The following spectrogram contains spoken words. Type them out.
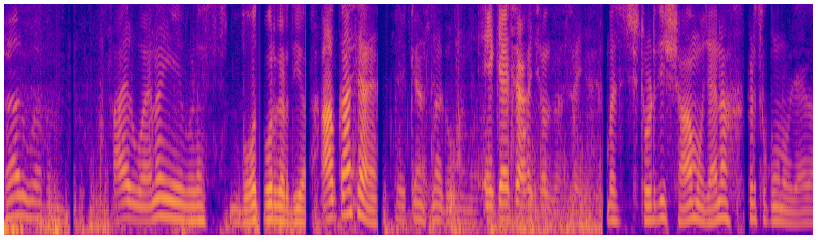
फायर हुआ फायर हुआ है ना ये बड़ा बहुत बोर कर दिया। आप कहाँ से आए एक ऐसा एक ऐसा सही बस थोड़ी सी शाम हो जाए ना फिर सुकून हो जाएगा।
